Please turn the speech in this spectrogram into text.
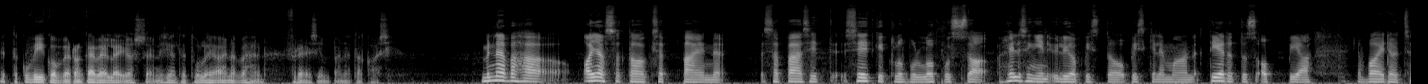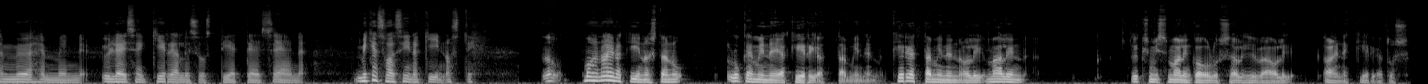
Että kun viikon verran kävelee jossain, niin sieltä tulee aina vähän freesimpänä takaisin. Mennään vähän ajassa taaksepäin. Sä pääsit 70-luvun lopussa Helsingin yliopistoon opiskelemaan tiedotusoppia ja vaihdoit sen myöhemmin yleiseen kirjallisuustieteeseen. Mikä sua siinä kiinnosti? No, mä oon aina kiinnostanut lukeminen ja kirjoittaminen. Kirjoittaminen oli, mä olin, yksi missä mä olin koulussa oli hyvä, oli ainekirjoitus.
